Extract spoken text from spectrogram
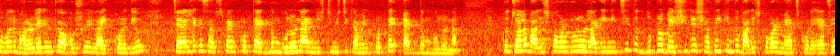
তোমাদের ভালো লেগে থাকে অবশ্যই লাইক করে দিও। চ্যানেলটাকে সাবস্ক্রাইব করতে একদম ভুলো না, আর মিষ্টি মিষ্টি কমেন্ট করতে একদম ভুলো না। তো চলো বালিশ কভারগুলো লাগিয়ে নিচ্ছি, তো দুটো বেডশিটের সাথেই কিন্তু বালিশ কভার ম্যাচ করে গেছে,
